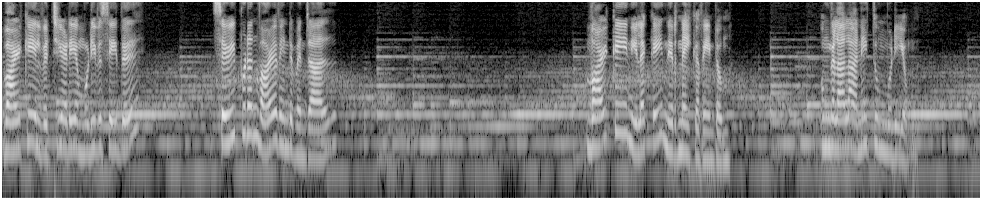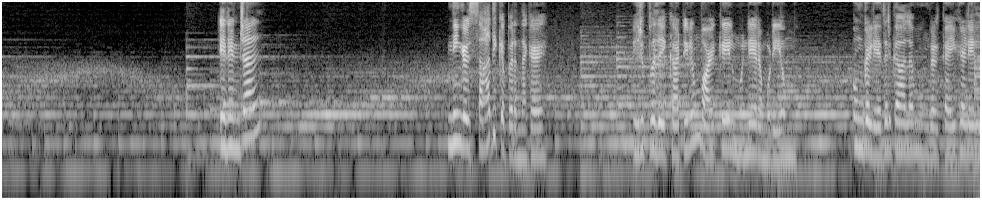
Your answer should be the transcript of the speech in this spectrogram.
வாழ்க்கையில் வெற்றியடைய முடிவு செய்து செழிப்புடன் வாழ வேண்டுமென்றால் வாழ்க்கையின் இலக்கை நிர்ணயிக்க வேண்டும். உங்களால் அனைத்தும் முடியும். ஏனென்றால் நீங்கள் சாதிக்க பிறந்தகள் இருப்பதை காட்டிலும் வாழ்க்கையில் முன்னேற முடியும். உங்கள் எதிர்காலம் உங்கள் கைகளில்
